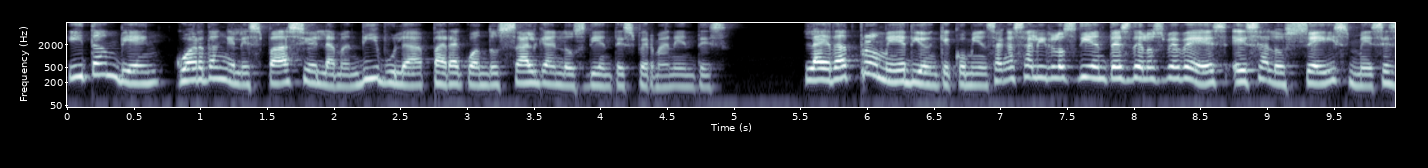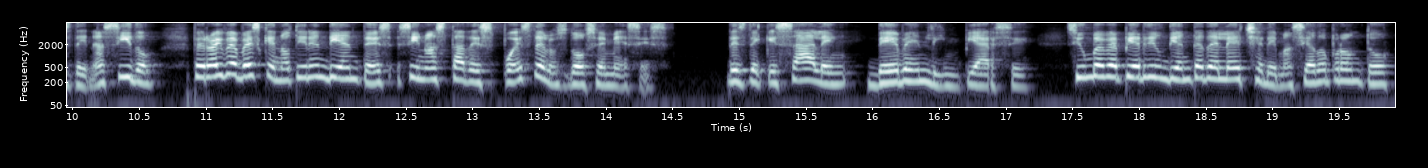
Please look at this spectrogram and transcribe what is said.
y también guardan el espacio en la mandíbula para cuando salgan los dientes permanentes. La edad promedio en que comienzan a salir los dientes de los bebés es a los 6 meses de nacido, pero hay bebés que no tienen dientes sino hasta después de los 12 meses. Desde que salen deben limpiarse. Si un bebé pierde un diente de leche demasiado pronto,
